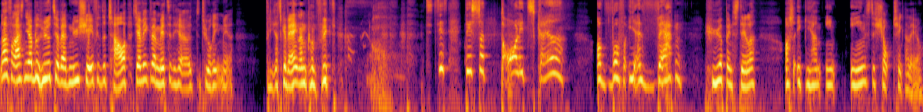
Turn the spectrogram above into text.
Nå forresten, jeg er blevet hyret til at være den nye chef i The Tower, så jeg vil ikke være med til det her øh, tyveri mere. Fordi der skal være en eller anden konflikt. det, det, det er så dårligt skrevet. Og hvorfor i alverden hyre Ben Stiller, og så ikke give ham en eneste sjov ting at lave?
